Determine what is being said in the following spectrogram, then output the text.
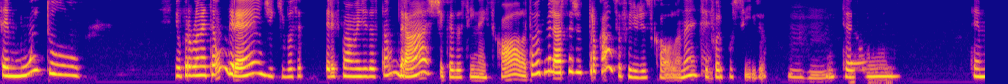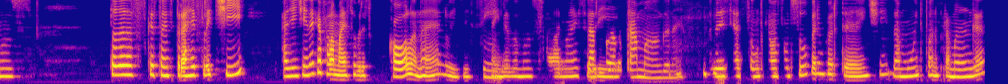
ser muito. Se o problema é tão grande que você teria que tomar medidas tão drásticas assim na escola, talvez melhor seja trocar o seu filho de escola, né? É. Se for possível. Uhum. Então, temos todas essas questões para refletir. A gente ainda quer falar mais sobre a escola, né, Luiz? Sim. Ainda vamos falar mais sobre. Dá pano pra manga, né? Sobre esse assunto, que é um assunto super importante, dá muito pano pra manga.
